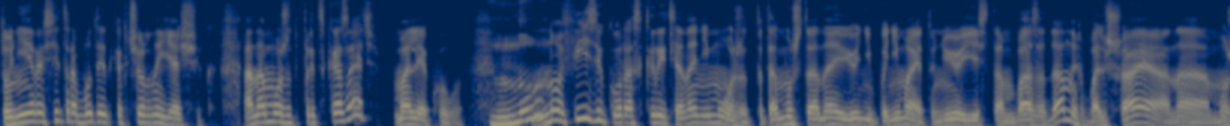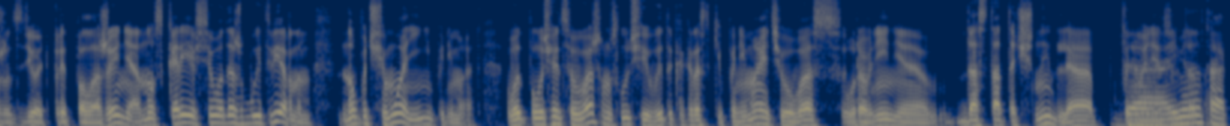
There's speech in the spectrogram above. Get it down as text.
то нейросеть работает как черный ящик ящик. Она может предсказать молекулу, но... но физику раскрыть она не может, потому что она ее не понимает. У нее есть там база данных большая, она может сделать предположение, оно, скорее всего, даже будет верным. Но почему они не понимают? Вот, получается, в вашем случае вы-то как раз-таки понимаете, у вас уравнения достаточны для понимания да, результата. именно так.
